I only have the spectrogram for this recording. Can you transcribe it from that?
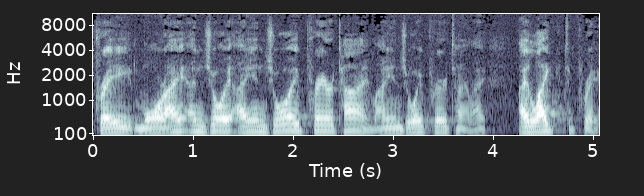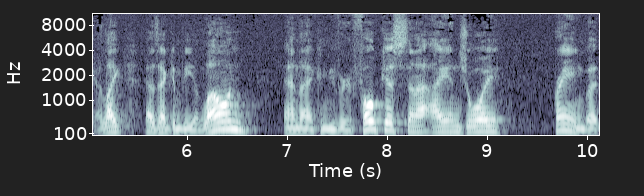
pray more. I enjoy I enjoy prayer time. I enjoy prayer time. I, I like to pray. I like as I can be alone and I can be very focused and I, I enjoy praying, but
